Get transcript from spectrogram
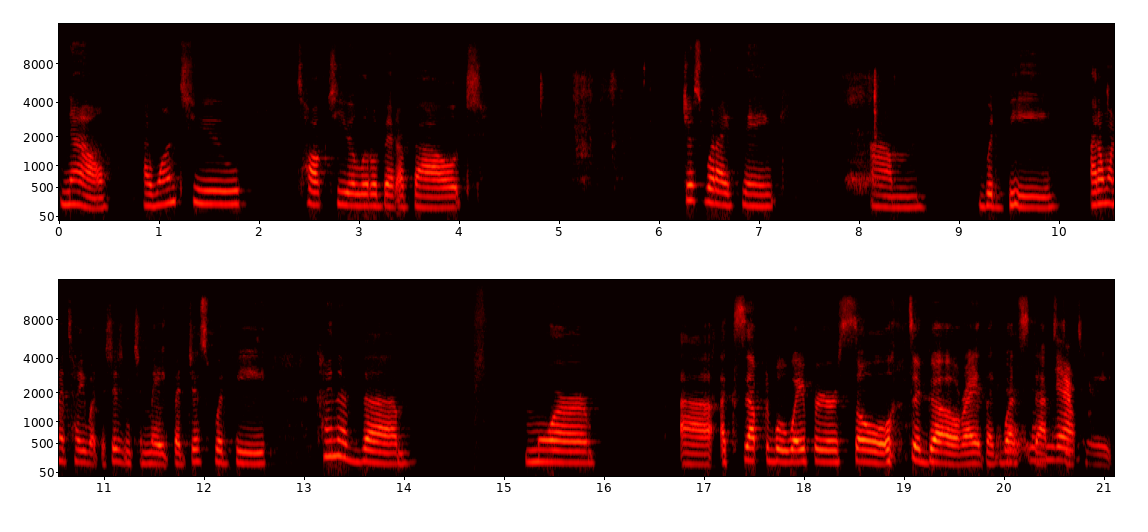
now, I want to talk to you a little bit about just what I think um, would be. I don't want to tell you what decision to make, but just would be kind of the more uh, acceptable way for your soul to go, right? Like what mm-hmm, steps yeah. to take.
